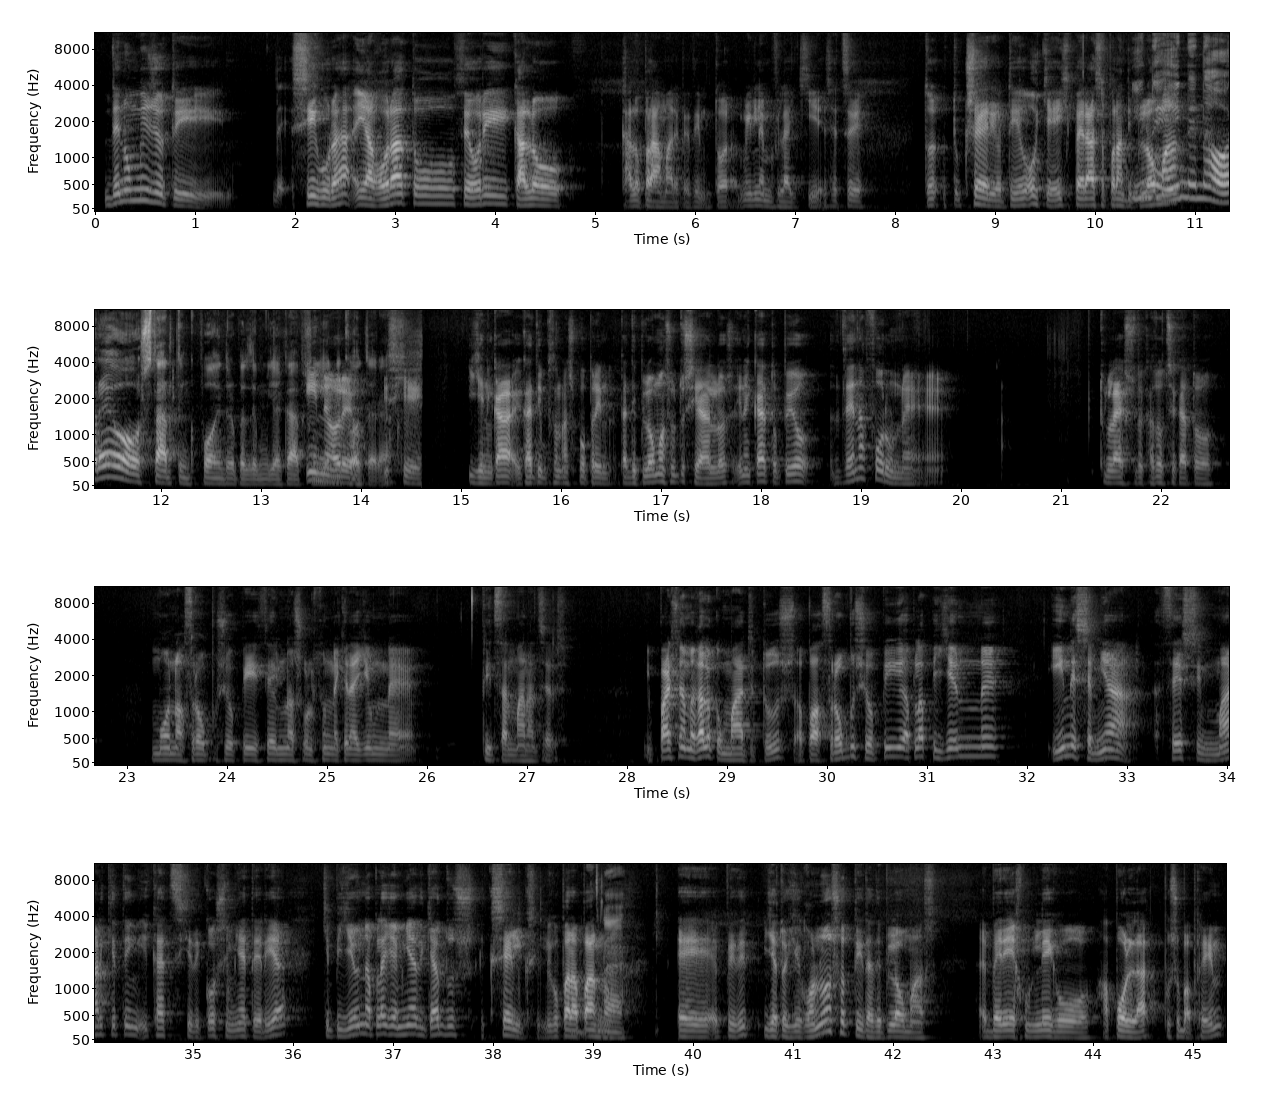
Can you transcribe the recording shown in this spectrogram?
Δεν νομίζω ότι. Σίγουρα η αγορά το θεωρεί καλό, καλό πράγμα, ρε παιδί μου τώρα. Μην λέμε βλακείες, έτσι. Το, το ξέρει ότι, οκ, έχει περάσει από ένα diploma. Είναι, είναι ένα ωραίο starting point, ρε παιδί μου, για κάποιον Είναι ωραίο. γενικότερα. Ισχύει. Γενικά, κάτι που θέλω να σου πω πριν. Τα διπλώματα ούτως ή άλλως είναι κάτι το οποίο δεν αφορούν ε, τουλάχιστον το 100% μόνο ανθρώπους οι οποίοι θέλουν να ασχοληθούν και να γίνουν ε, digital managers. Υπάρχει ένα μεγάλο κομμάτι τους από ανθρώπους οι οποίοι απλά πηγαίνουν, ε, είναι σε μια θέση marketing ή κάτι σχετικό σε μια εταιρεία και πηγαίνουν απλά για μια δικιά τους εξέλιξη, λίγο παραπάνω. Ναι. Ε, επειδή, για το γεγονός ότι τα diplomas ε, περιέχουν λίγο απ' όλα που σου είπα πριν,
